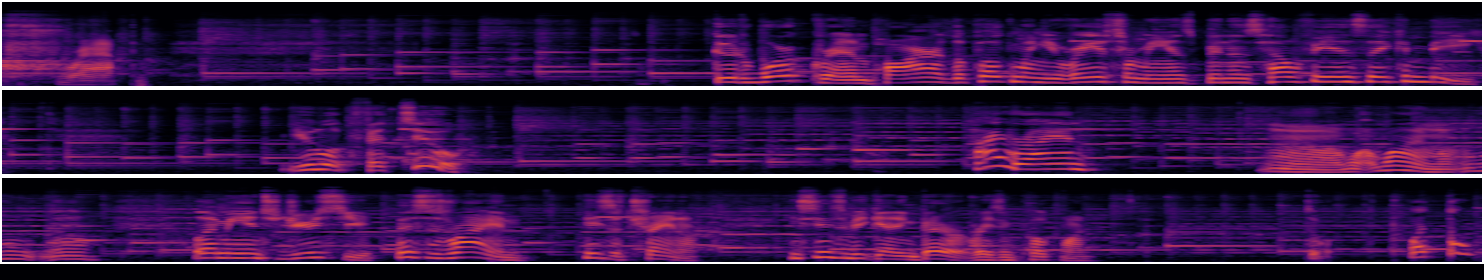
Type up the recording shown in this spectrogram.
crap. Good work, Grandpa. The Pokemon you raised for me has been as healthy as they can be. You look fit too. Hi, Ryan. Wh- why am I? Uh, let me introduce you. This is Ryan. He's a trainer. He seems to be getting better at raising Pokemon. D- what? Don't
